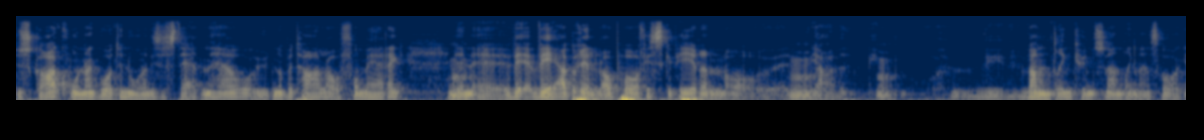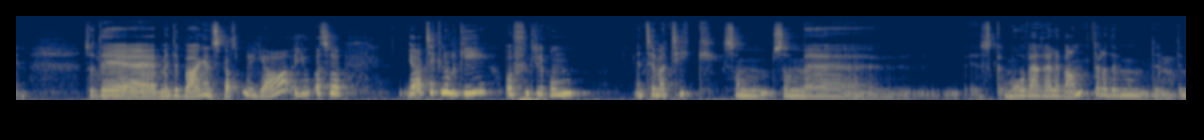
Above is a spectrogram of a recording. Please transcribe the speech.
du skal kunne gå til noen av disse stedene her og uten å betale og få med deg mm. eh, VR-briller på Fiskepiren og mm. ja, vandring, kunstvandring langs Vågen. Så det, men tilbake til spørsmålet. Ja, jo, altså Ja, teknologi, offentlig rom, en tematikk som, som eh, skal, må være relevant, eller det, det, det,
